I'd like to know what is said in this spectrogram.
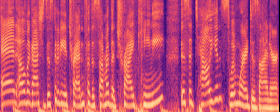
And oh my gosh, is this going to be a trend for the summer? The Trikini, this Italian swimwear designer,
